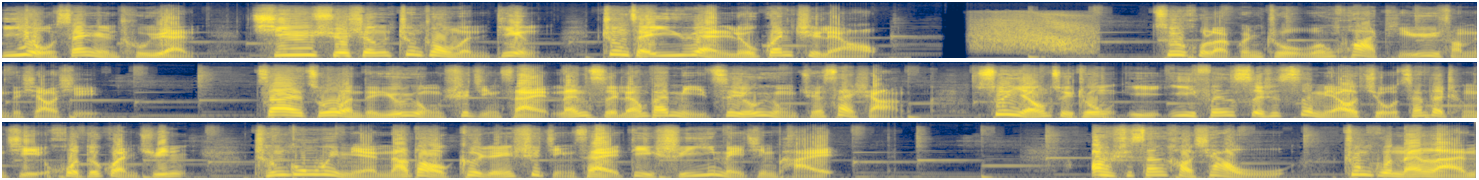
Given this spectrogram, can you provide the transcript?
已有三人出院，其余学生症状稳定，正在医院留观治疗。最后来关注文化体育方面的消息，在昨晚的游泳世锦赛男子两百米自由泳决赛上，孙杨最终以一分四十四秒九三的成绩获得冠军，成功卫冕拿到个人世锦赛第十一枚金牌。二十三号下午，中国男篮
